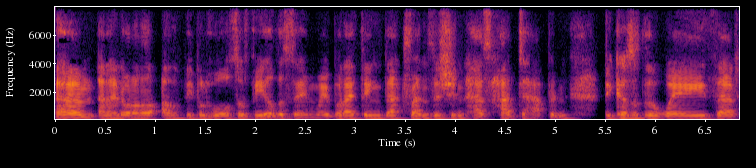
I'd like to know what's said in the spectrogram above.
Um, and I know a lot of other people who also feel the same way, but I think that transition has had to happen because of the way that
